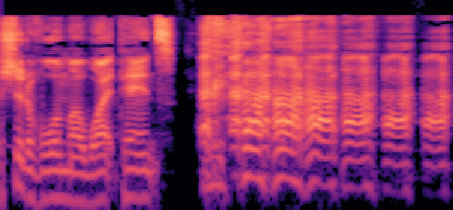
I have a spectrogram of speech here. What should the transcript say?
I should have worn my white pants. I,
